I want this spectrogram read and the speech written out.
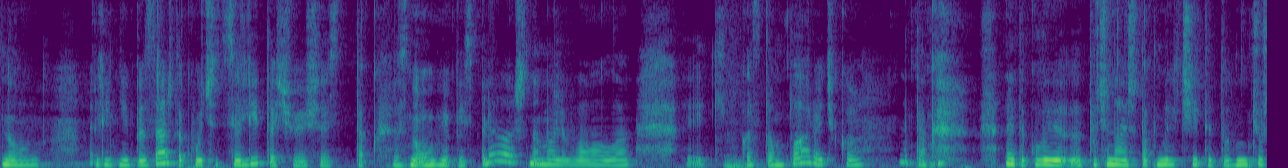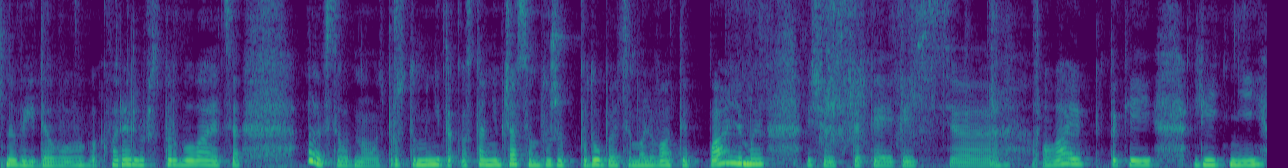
Знову літній пейзаж, так хочеться літа, що я щось так знову якийсь пляж намалювала, якась там парочка. Не так. Знаєте, коли починаєш так мільчити, то нічого ж не вийде. Акварель розперебувається. Але все одно, просто мені так останнім часом дуже подобається малювати пальми, щось таке, якийсь е, вайб такий літній,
